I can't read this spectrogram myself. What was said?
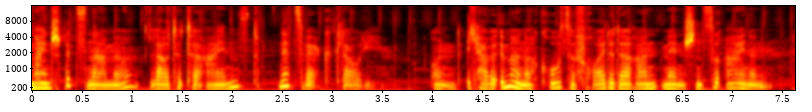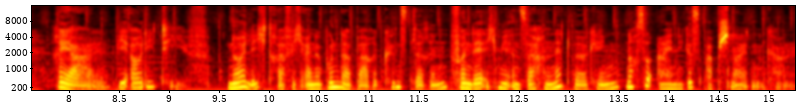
Mein Spitzname lautete einst Netzwerk Claudi. Und ich habe immer noch große Freude daran, Menschen zu einen. Real wie auditiv. Neulich traf ich eine wunderbare Künstlerin, von der ich mir in Sachen Networking noch so einiges abschneiden kann.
